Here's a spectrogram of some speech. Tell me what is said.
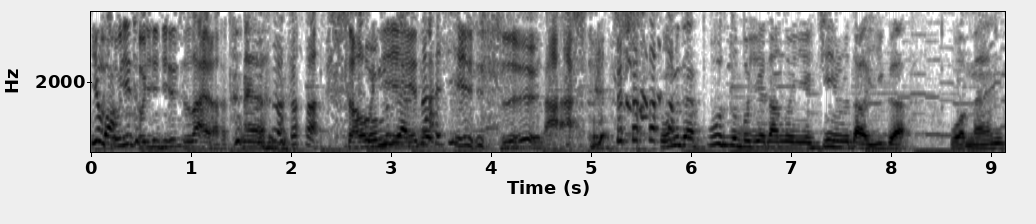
又重新走进新时代了，走进那新时代。我们在不知不觉当中也进入到一个我们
